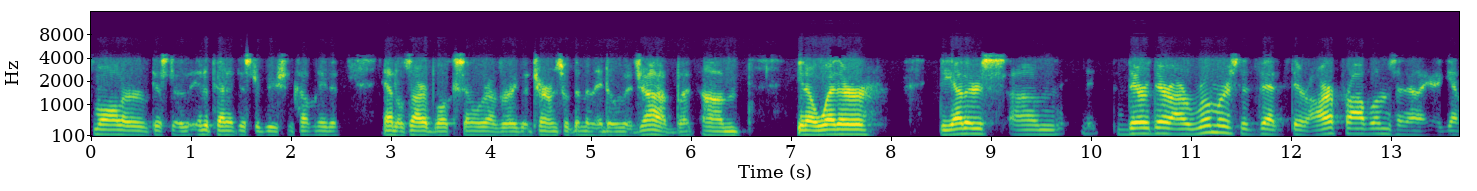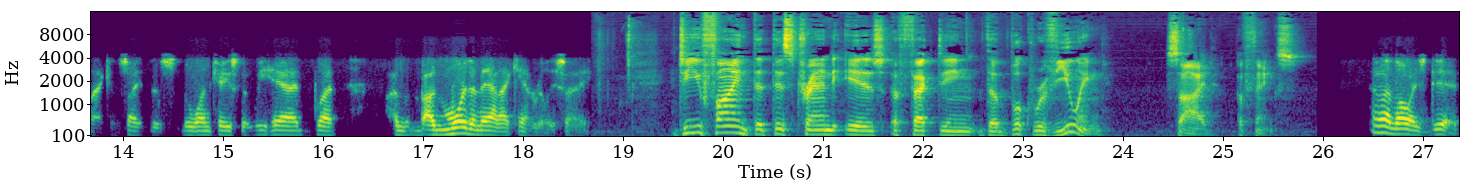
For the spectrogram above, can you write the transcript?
smaller, just an independent distribution company that handles our books, and we're on very good terms with them, and they do a good job. But um, you know, whether the others, um, there there are rumors that that there are problems, and I, again, I can cite this the one case that we had, but more than that, I can't really say. Do you find that this trend is affecting the book reviewing side of things? Well, I've always did.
